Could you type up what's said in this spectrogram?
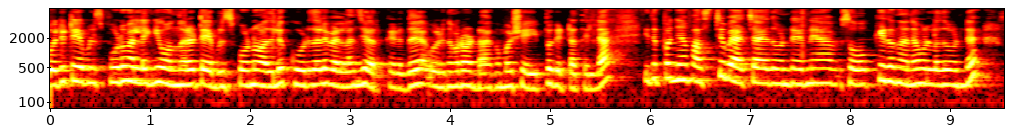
ഒരു ടേബിൾ സ്പൂണോ അല്ലെങ്കിൽ ഒന്നര ടേബിൾ സ്പൂണോ അതിൽ കൂടുതൽ വെള്ളം ചേർക്കരുത്. ഉഴുന്നവിടെ ഉണ്ടാക്കുമ്പോൾ ഷേപ്പ് കിട്ടത്തില്ല. ഇതിപ്പോൾ ഞാൻ ഫസ്റ്റ് ബാച്ച് ആയതുകൊണ്ട് തന്നെ ആ സോക്ക് ചെയ്ത നനവുള്ളത് കൊണ്ട്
